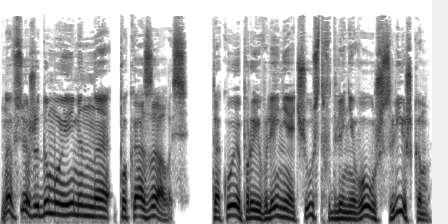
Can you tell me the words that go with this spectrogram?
но все же, думаю, именно показалось. Такое проявление чувств для него уж слишком.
